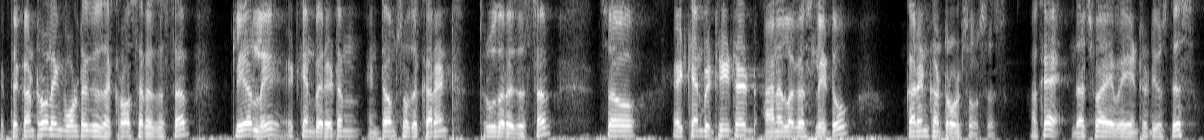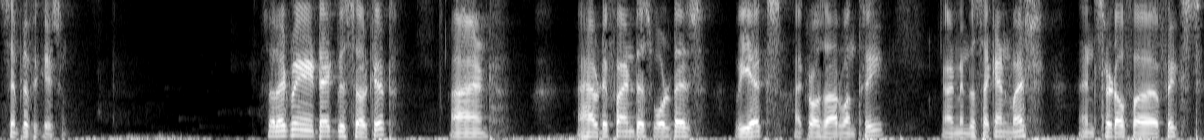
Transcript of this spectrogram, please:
If the controlling voltage is across a resistor, Clearly, it can be written in terms of the current through the resistor. So, it can be treated analogously to current control sources. Okay, that's why we introduced this simplification. So, let me take this circuit and I have defined this voltage Vx across R13 and in the second mesh instead of a fixed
